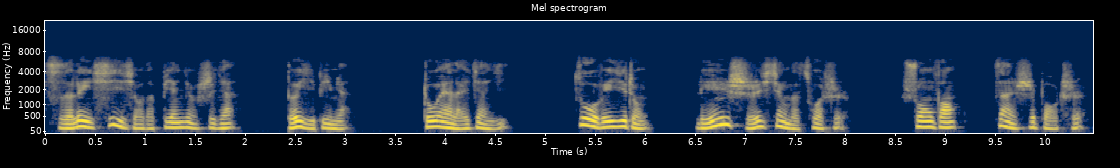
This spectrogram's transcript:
此类细小的边境事件得以避免，周恩来建议，作为一种临时性的措施，双方暂时保持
